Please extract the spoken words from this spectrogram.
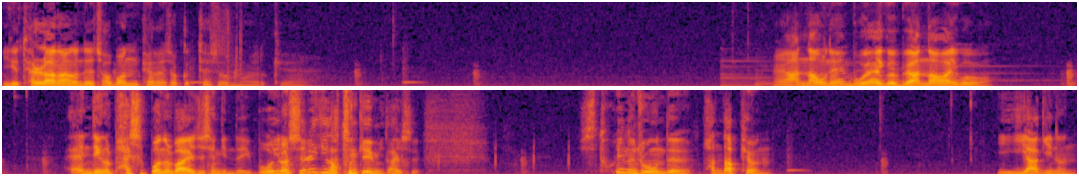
이게 될라나? 근데 저번 편에서 끝에서 뭐 이렇게 에? 안 나오네? 뭐야 이거 왜 안 나와 이거 엔딩을 80번을 봐야지 생긴데 뭐 이런 쓰레기 같은 게임이 다 있어 스토리는 좋은데 판다편 이 이야기는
